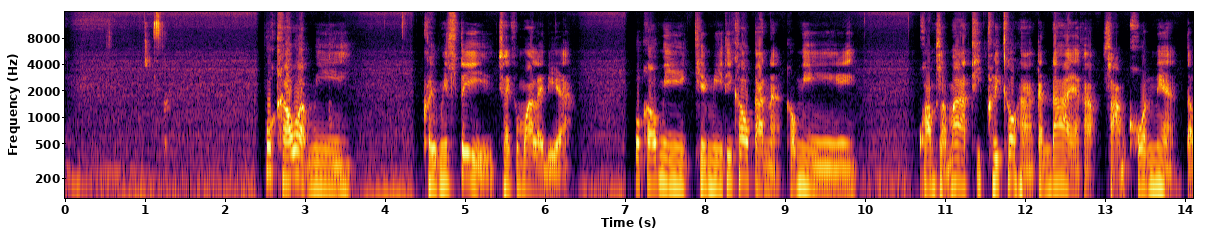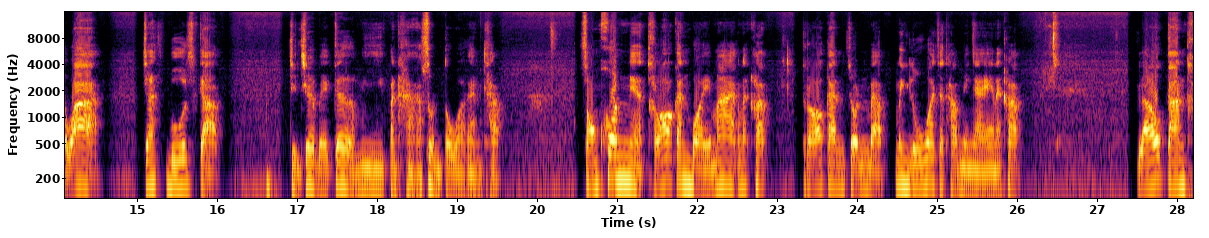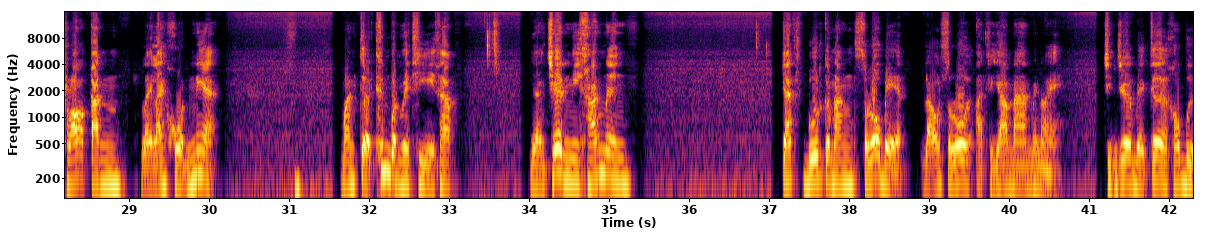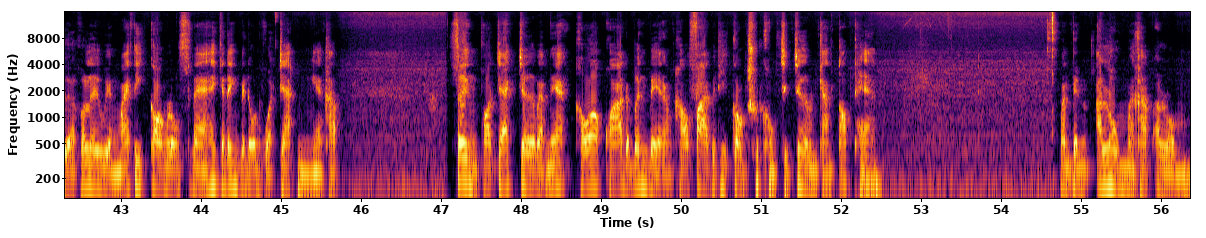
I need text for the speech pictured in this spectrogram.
พวกเขาอะมีchemistry ใช้คำว่าอะไรเดียพวกเขามีเคมีที่เข้ากันอะเขามีความสามารถที่คลิกเข้าหากันได้อะครับสามคนเนี่ย แต่ว่า Jack Bruce กับ Ginger Baker มีปัญหาส่วนตัวกันครับสองคนเนี่ยทะเลาะกันบ่อยมากนะครับทะเลาะกันจนแบบไม่รู้ว่าจะทำยังไงนะครับ แล้วการทะเลาะกันหลายๆคนเนี่ย มันเกิดขึ้นบนเวทีครับ อย่างเช่นมีครั้งหนึ่ง Jack Bruce กำลังโซโล่เบสแล้วโซโล่อาจจะยาวนานไปหน่อย Ginger Baker เขาเบื่อเขาเลยเหวี่ยงไม้ตีกลองลง snare ให้กระเด้งไปโดนหัวแจ็คอย่างเงี้ยครับ ซึ่งพอแจ็คเจอแบบเนี้ยเขาก็คว้า double bass ของเขาฟาดไปที่กลองชุดของ Ginger เป็นการตอบแทน มันเป็นอารมณ์อะครับ อารมณ์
